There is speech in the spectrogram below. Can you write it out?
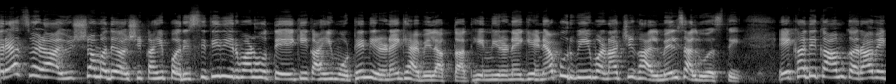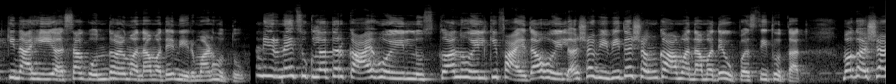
बऱ्याच वेळा आयुष्यामध्ये अशी काही परिस्थिती निर्माण होते की काही मोठे निर्णय घ्यावे लागतात. हे निर्णय घेण्यापूर्वी मनाची घालमेल चालू असते. एखादे काम करावे की नाही असा गोंधळ मनामध्ये निर्माण होतो. निर्णय चुकला तर काय होईल नुकसान होईल की फायदा होईल अशा विविध शंका मनामध्ये उपस्थित होतात. मग अशा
